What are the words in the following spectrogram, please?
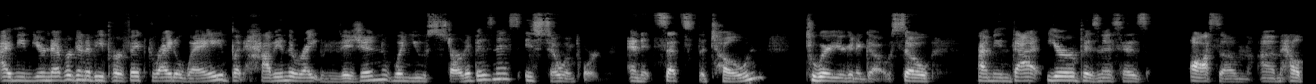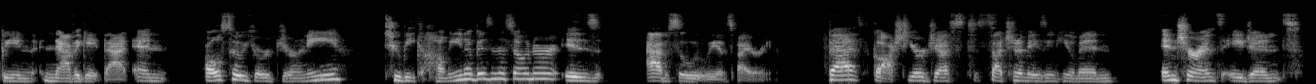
I mean, you're never going to be perfect right away, but having the right vision when you start a business is so important and it sets the tone to where you're going to go. So, I mean, that your business is awesome um, helping navigate that. And also, your journey to becoming a business owner is absolutely inspiring. Beth, gosh, you're just such an amazing human, insurance agent,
